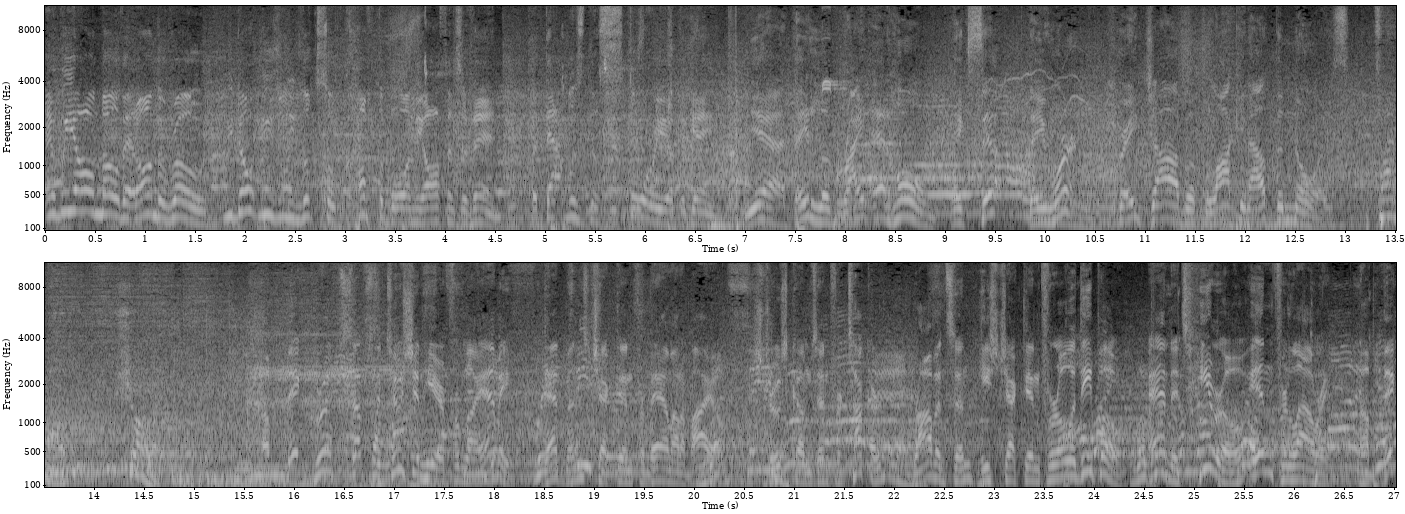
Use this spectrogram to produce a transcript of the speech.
And we all know that on the road, we don't usually look so comfortable on the offensive end. But that was the story of the game. Yeah, they look right at home, except they weren't. Great job of blocking out the noise. Timeout, Charlotte. A big group substitution here for Miami. Dedmon's checked in for Bam Adebayo. Strus comes in for Tucker. Robinson, he's checked in for Oladipo. And it's Herro in for Lowry. A big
